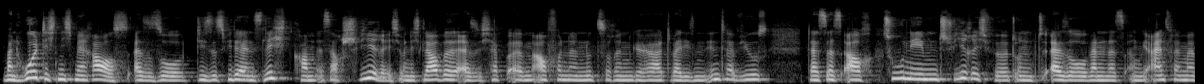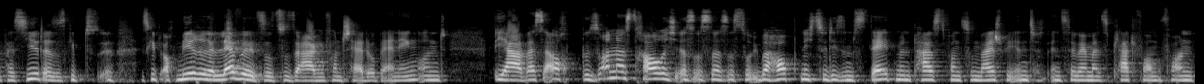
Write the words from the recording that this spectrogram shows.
man holt dich nicht mehr raus. Also so dieses wieder ins Licht kommen ist auch schwierig. Und ich glaube, also ich habe ähm, auch von einer Nutzerin gehört bei diesen Interviews, dass das auch zunehmend schwierig wird. Und also wenn das irgendwie ein, zwei Mal passiert, also es gibt, äh, es gibt auch mehrere Levels sozusagen von Shadowbanning und ja, was auch besonders traurig ist, ist, dass es so überhaupt nicht zu diesem Statement passt von zum Beispiel Instagram als Plattform von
